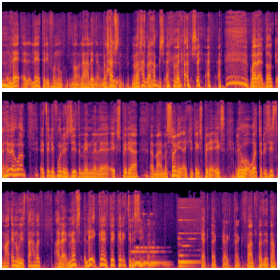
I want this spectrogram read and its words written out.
لا لا تليفونه لا علينا. ما نحبش ما نحبش ما نحبش. فوالا دونك هذا هو التليفون الجديد من الاكسبيريا مع سوني أكيد اكسبيريا إكس اللي هو ووتر ريزيست مع إنه يستحوذ على نفس لي كاركترستيك فوالا كاك تك كاك تك. سمعت ها؟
